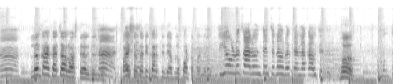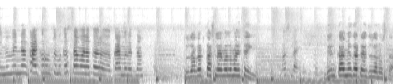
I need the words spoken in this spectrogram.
हं. ल काय काय चालू असते अगदी हा, पैशासाठी करते ते आपलं पोटा पाण्याचं. मग ती एवढं चालवून त्यांचं नवरं त्यांना कावते ते. हा. मग तुम्ही मी काय करून तुम्ही कसं काय मला कर- काय म्हणत ना तुझा गट कसलाय मला माहीत आहे की? बसलाय बिनकामी गट आहे तुझा नुसता.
